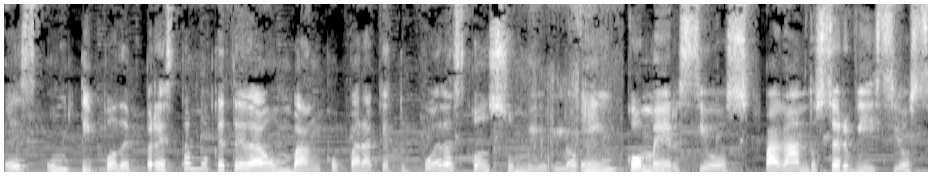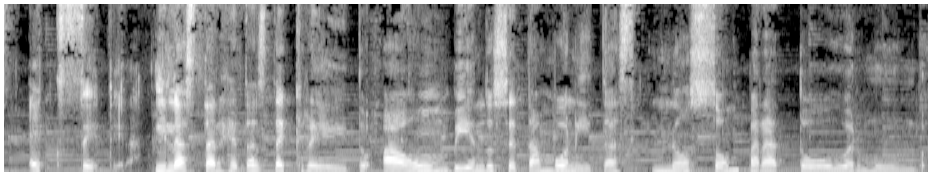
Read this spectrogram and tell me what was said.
es un tipo de préstamo que te da un banco para que tú puedas consumirlo en comercios, pagando servicios, etc. Y las tarjetas de crédito, aún viéndose tan bonitas, no son para todo el mundo.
